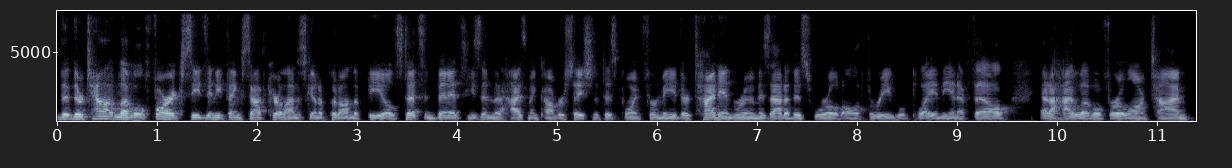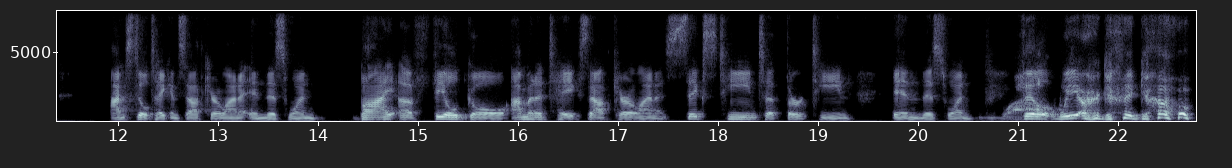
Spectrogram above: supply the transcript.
their talent level far exceeds anything South Carolina is going to put on the field. Stetson Bennett, he's in the Heisman conversation at this point for me. Their tight end room is out of this world. All three will play in the NFL at a high level for a long time. I'm still taking South Carolina in this one by a field goal. I'm going to take South Carolina 16 to 13 in this one. Wow. Phil, we are going to go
